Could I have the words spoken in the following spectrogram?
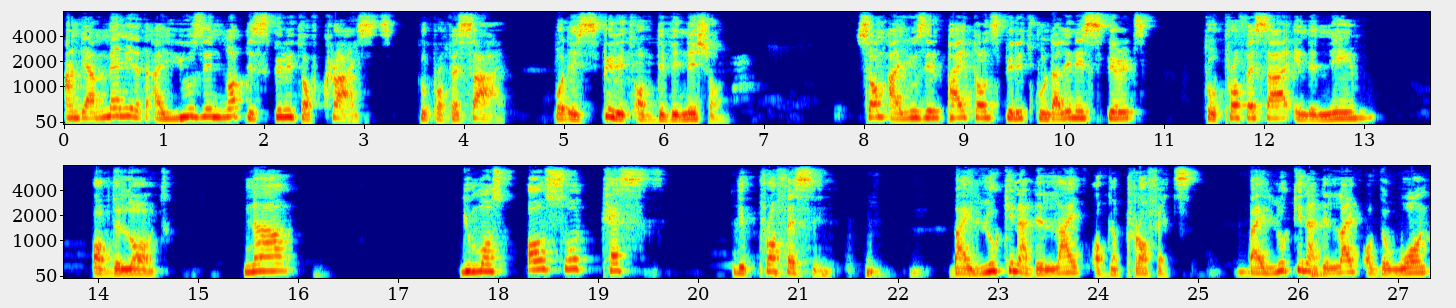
And there are many that are using not the spirit of Christ to prophesy, but a spirit of divination. Some are using Python spirit, Kundalini spirit to prophesy in the name of the Lord. Now, you must also test the prophecy by looking at the life of the prophets, by looking at the life of the one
